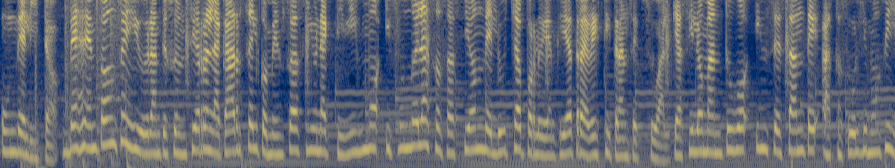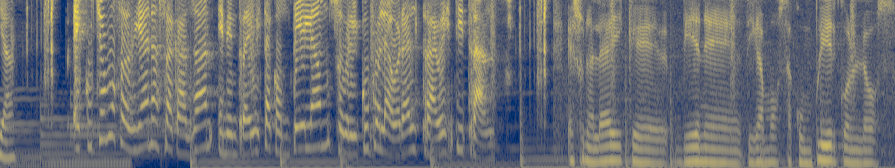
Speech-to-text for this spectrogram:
un delito. Desde entonces y durante su encierro en la cárcel comenzó así un activismo y fundó la Asociación de Lucha por la Identidad Travesti y Transexual, que así lo mantuvo incesante hasta sus últimos días. Escuchamos a Diana Zacayán en entrevista con Telam sobre el cupo laboral travesti trans. Es una ley que viene, digamos, a cumplir con los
